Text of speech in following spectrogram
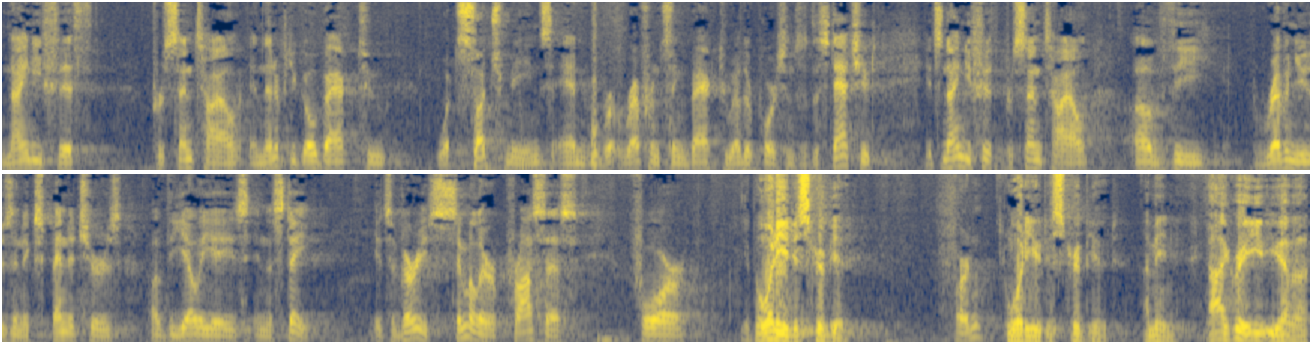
95th percentile, and then if you go back to what such means and re- referencing back to other portions of the statute, it's 95th percentile of the revenues and expenditures of the LEAs in the state. It's a very similar process for. Yeah, but what do you distribute? Pardon? What do you distribute? I mean, I agree, you, have a,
